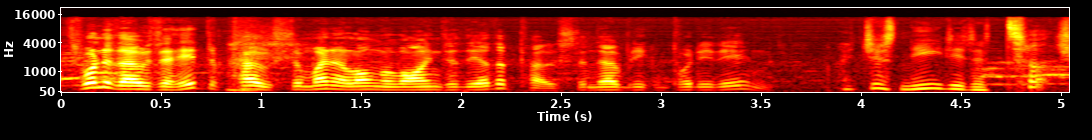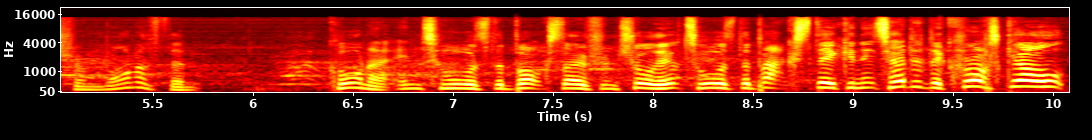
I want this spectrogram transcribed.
It's one of those that hit the post and went along the line to the other post and nobody can put it in. I just needed a touch from one of them. Corner in towards the box though from Chorley, up towards the back stick, and it's headed across goal.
